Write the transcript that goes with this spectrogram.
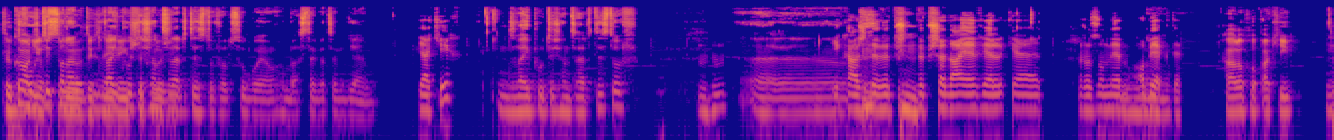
tylko oni Dwóch, ty- obsługują ponad tych 2,5 największych tysiąca ludzi. artystów obsługują chyba z tego co widziałem. Jakich? 2,5 tysiąca artystów. Mhm. Eee, I każdy wyprz- wyprzedaje wielkie, rozumiem, No. obiekty. Halo chłopaki, Nie,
